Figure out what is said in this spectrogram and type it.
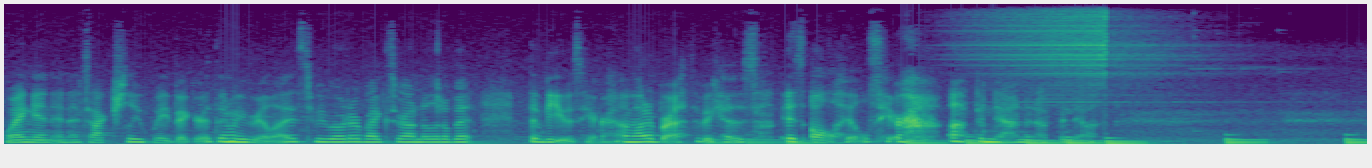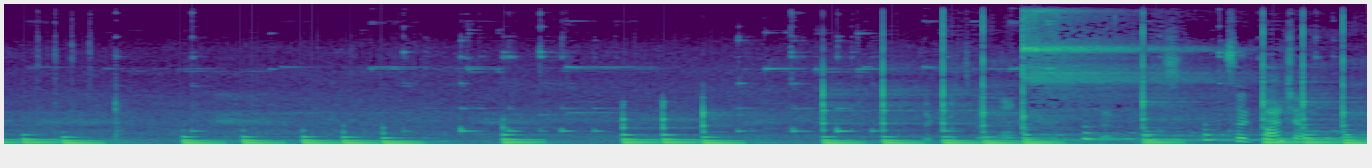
Wengen and it's actually way bigger than we realized. We rode our bikes around a little bit. The views here, I'm out of breath because it's all hills here, up and down and up and down. It's like Pancho.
